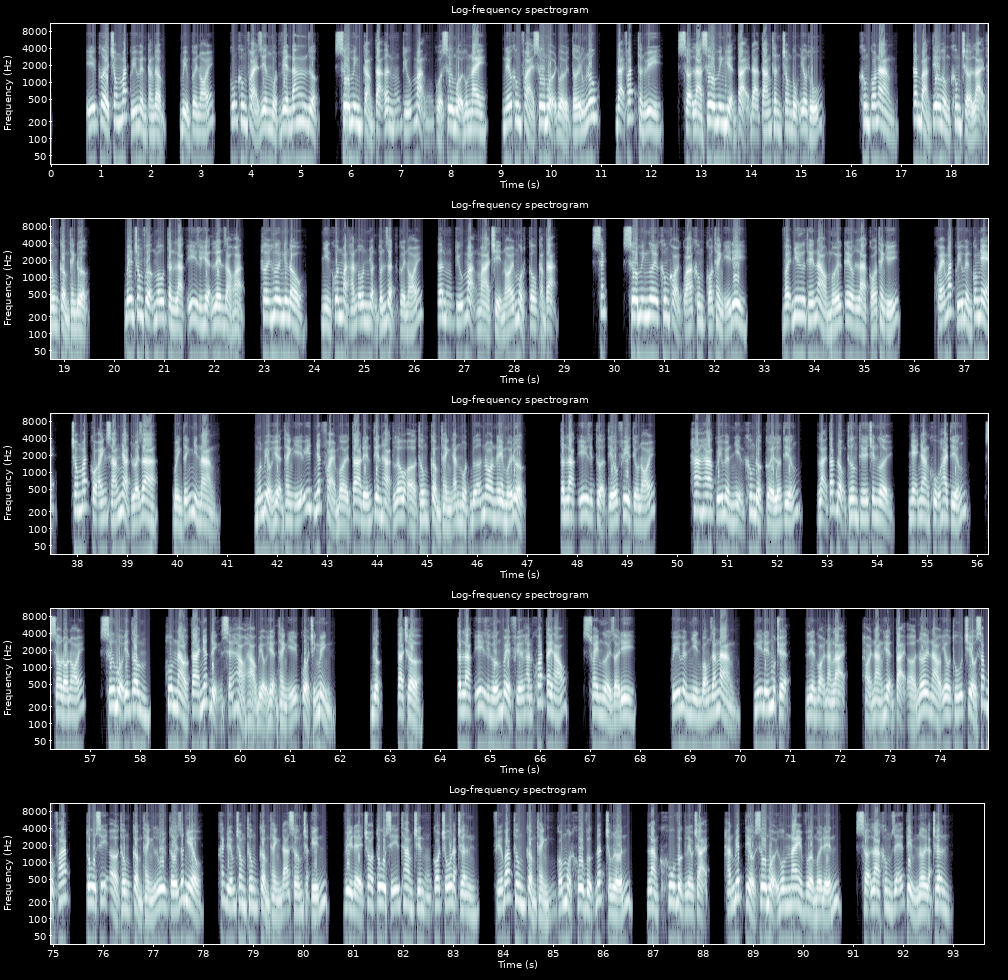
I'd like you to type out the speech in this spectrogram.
Ý cười trong mắt quý huyền càng đậm, mỉm cười nói, cũng không phải riêng một viên đan dược, sư huynh cảm tạ ân cứu mạng của sư muội hôm nay, nếu không phải sư muội đuổi tới đúng lúc, đại phát thần uy, sợ là sư huynh hiện tại đã táng thân trong bụng yêu thú. Không có nàng, căn bản tiêu hồng không trở lại thông cẩm thành được. Bên trong phượng mâu tần lạc y hiện lên rào hoạt, hơi hơi nghiêng đầu, nhìn khuôn mặt hắn ôn nhuận tuấn giật cười nói, ân cứu mạng mà chỉ nói một câu cảm tạ. Sách, sư huynh ngươi không khỏi quá không có thành ý đi. Vậy như thế nào mới kêu là có thành ý? Khóe mắt quý huyền cong nhẹ, trong mắt có ánh sáng nhạt lóe ra, bình tĩnh nhìn nàng. Muốn biểu hiện thành ý ít nhất phải mời ta đến tiên hạc lâu ở thông cẩm thành ăn một bữa no nê mới được. Tần lạc y tựa tiếu phi tiếu nói. Ha ha quý huyền nhịn không được cười lớn tiếng, lại tác động thương thế trên người, nhẹ nhàng khụ hai tiếng, sau đó nói, sư muội yên tâm, hôm nào ta nhất định sẽ hảo hảo biểu hiện thành ý của chính mình. Được, ta chờ. Tần lạc y hướng về phía hắn khoát tay áo, xoay người rời đi. Quý huyền nhìn bóng dáng nàng, nghĩ đến một chuyện, liền gọi nàng lại, hỏi nàng hiện tại ở nơi nào yêu thú chiều sắp bộc phát, tu sĩ ở thông cẩm thành lui tới rất nhiều, khách điếm trong thông cẩm thành đã sớm chật kín, vì để cho tu sĩ tham chiến có chỗ đặt chân, phía bắc thông cẩm thành có một khu vực đất trống lớn, làm khu vực liều trại, hắn biết tiểu sư muội hôm nay vừa mới đến, sợ là không dễ tìm nơi đặt chân.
